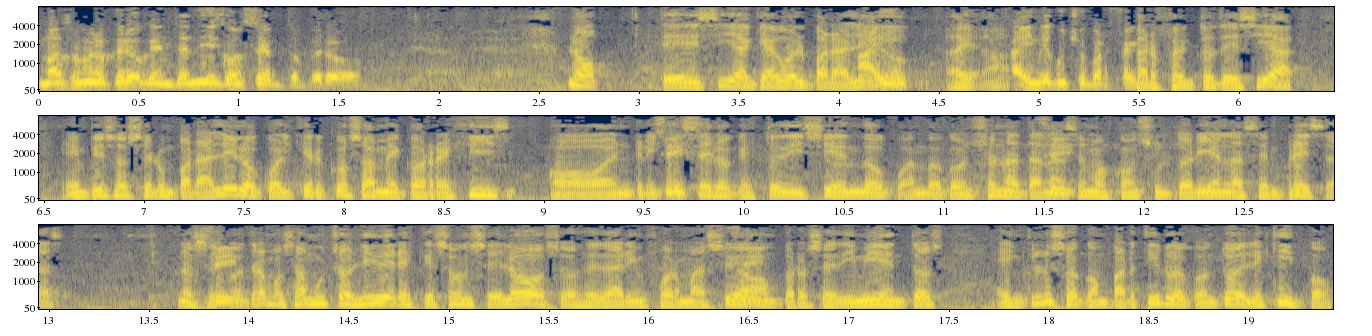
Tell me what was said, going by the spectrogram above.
más o menos creo que entendí el concepto, pero no, te decía que hago el paralelo. Ahí, te escucho perfecto. Perfecto, te decía, empiezo a hacer un paralelo, cualquier cosa me corregís o enriqueces lo que estoy diciendo. Cuando con Jonathan hacemos consultoría en las empresas, nos encontramos a muchos líderes que son celosos de dar información, procedimientos e incluso compartirlo con todo el equipo.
